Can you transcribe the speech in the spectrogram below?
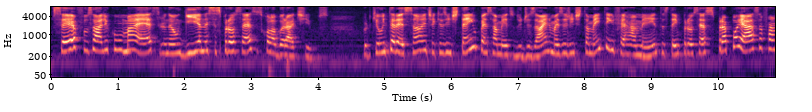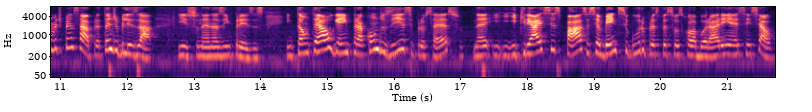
ser funcionar ali como maestro, né, um guia nesses processos colaborativos. Porque o interessante é que a gente tem o pensamento do design, mas a gente também tem ferramentas, tem processos para apoiar essa forma de pensar, para tangibilizar isso né, nas empresas. Então, ter alguém para conduzir esse processo né, e, e, criar esse espaço, esse ambiente seguro para as pessoas colaborarem é essencial.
